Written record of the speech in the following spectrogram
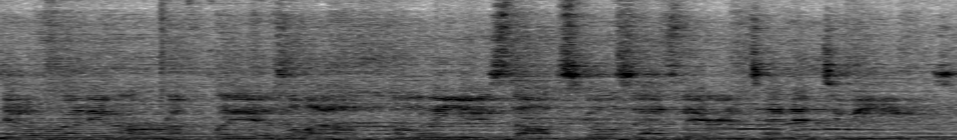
No running or rough play is allowed. Only use the obstacles as they are intended to be used.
